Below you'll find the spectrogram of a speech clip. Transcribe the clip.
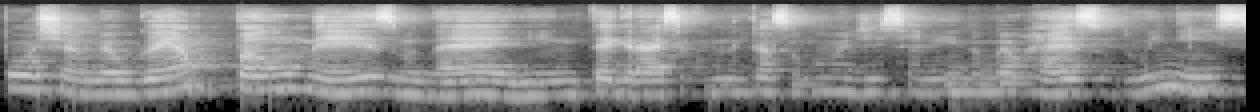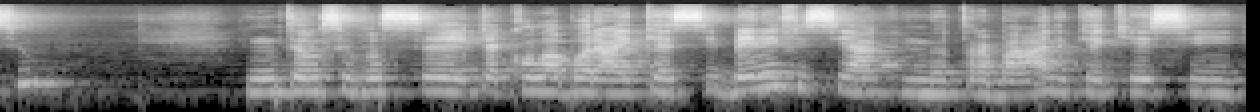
poxa, meu ganha-pão mesmo, né? E integrar essa comunicação, como eu disse ali no meu rezo do início. Então, se você quer colaborar e quer se beneficiar com o meu trabalho, quer que esse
